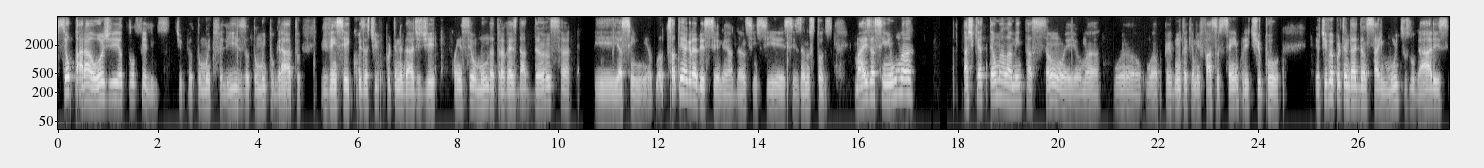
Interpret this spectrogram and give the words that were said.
se eu parar hoje, eu tô feliz. Tipo, eu tô muito feliz, eu tô muito grato. Vivenciei coisas, tive oportunidade de conhecer o mundo através da dança e assim, eu só tenho a agradecer, né, a dança em si, esses anos todos. Mas assim, uma acho que até uma lamentação e uma, uma, uma pergunta que eu me faço sempre, tipo, eu tive a oportunidade de dançar em muitos lugares,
